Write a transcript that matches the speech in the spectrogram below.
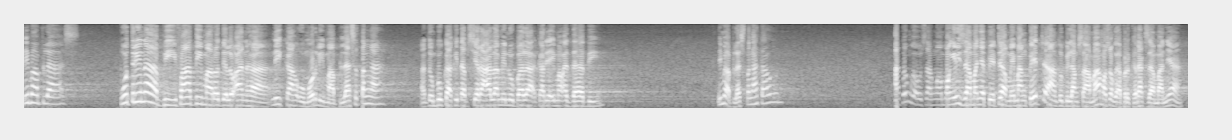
15. Putri Nabi Fatimah radhiyallahu anha nikah umur 15 setengah. Antum buka kitab secara Alamin Nubala karya Imam Az-Zahabi. 15 setengah tahun. Atau nggak usah ngomong ini zamannya beda, memang beda. Antum bilang sama, masa nggak bergerak zamannya?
